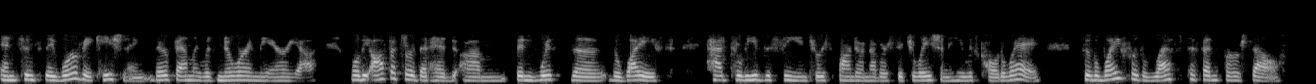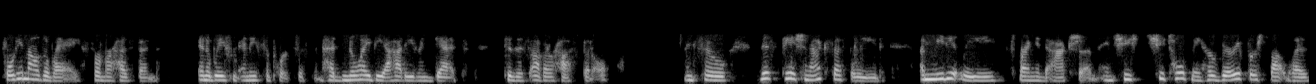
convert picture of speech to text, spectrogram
And since they were vacationing, their family was nowhere in the area. Well, the officer that had um, been with the, the wife had to leave the scene to respond to another situation. He was called away. So the wife was left to fend for herself 40 miles away from her husband and away from any support system, had no idea how to even get to this other hospital. And so this patient access lead immediately sprang into action. And she, she told me her very first thought was,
